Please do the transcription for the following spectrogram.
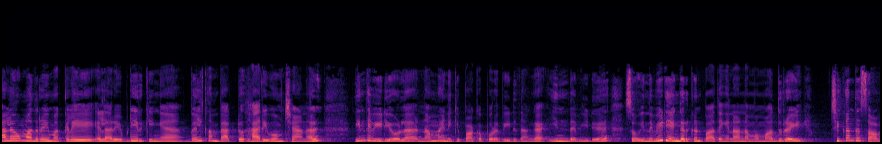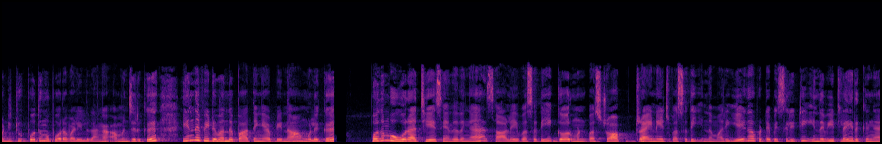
ஹலோ மதுரை மக்களே. எல்லாரும் எப்படி இருக்கீங்க? Welcome back to Hari Om channel இந்த வீடியோவில் நம்ம இன்னைக்கு பார்க்க போகிற வீடு தாங்க இந்த வீடு. ஸோ இந்த வீடு எங்கே இருக்குன்னு பார்த்தீங்கன்னா நம்ம மதுரை சிக்கந்த சாவடி டு பொதுங்க போகிற வழியில் தாங்க அமைஞ்சிருக்கு. இந்த வீடு வந்து பார்த்தீங்க அப்படின்னா உங்களுக்கு பொதும்பு ஊராட்சியே சேர்ந்ததுங்க. சாலை வசதி கவர்மெண்ட் பஸ் ஸ்டாப் ட்ரைனேஜ் வசதி இந்த மாதிரி ஏகப்பட்ட ஃபெசிலிட்டி இந்த வீட்டில் இருக்குங்க.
